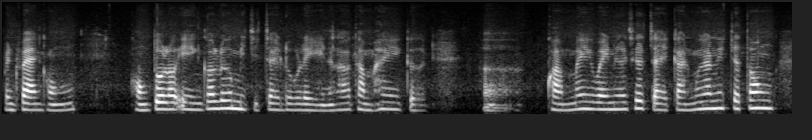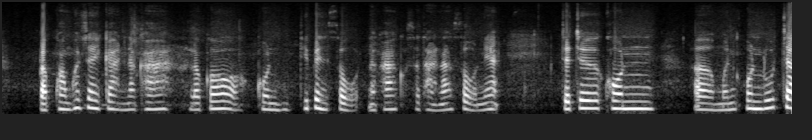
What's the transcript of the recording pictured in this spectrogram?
เป็นแฟนของของตัวเราเองก็เริ่มมีจิตใจโลเลนะคะทำให้เกิดความไม่ไว้เนื้อเชื่อใจกันเมื่อนั้นจะต้องปรับความเข้าใจกันนะคะ แล้วก็คนที่เป็นโสดนะคะ สถานะโสดเนี่ยจะเจอคนเอเหมือนคนรู้ใจ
